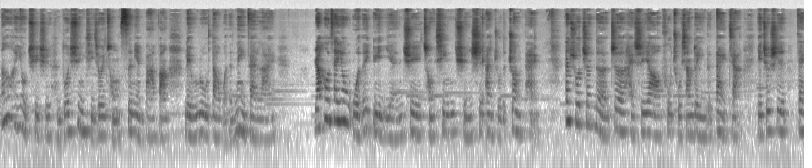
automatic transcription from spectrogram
然后很有趣是，很多讯息就会从四面八方流入到我的内在来，然后再用我的语言去重新诠释案主的状态。但说真的，这还是要付出相对应的代价，也就是在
